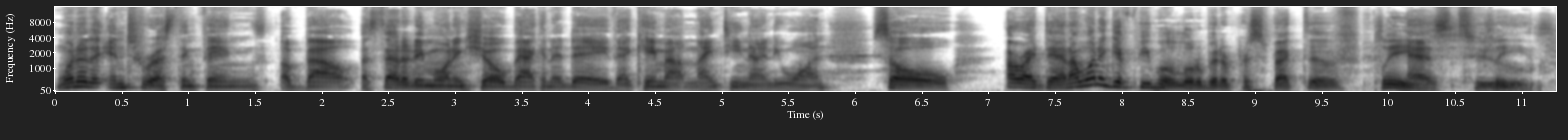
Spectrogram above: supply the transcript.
one of the interesting things about a Saturday morning show back in the day that came out in 1991. So, all right, Dan, I want to give people a little bit of perspective Please, as to please.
